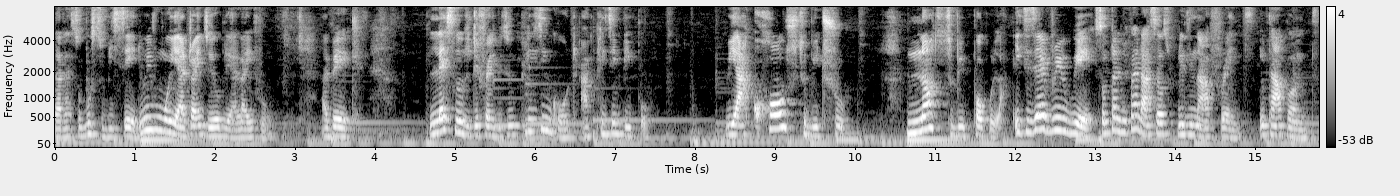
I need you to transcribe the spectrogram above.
that are supposed to be said. Even when you are trying to help their life oh i beg. Let's know the difference between pleasing god and pleasing people. We are called to be true not to be popular. It is everywhere. Sometimes we find ourselves pleasing our friends. It happens.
